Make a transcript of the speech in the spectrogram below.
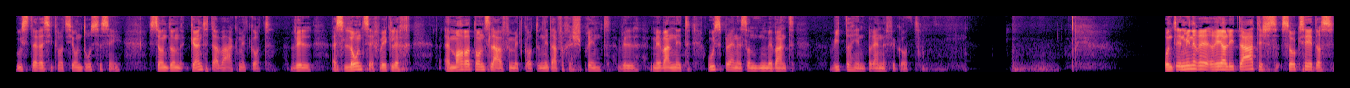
aus dieser Situation draußen sein, sondern geht den Weg mit Gott. Weil es lohnt sich wirklich, einen Marathon zu laufen mit Gott und nicht einfach einen Sprint. Weil wir wollen nicht ausbrennen, sondern wir wollen weiterhin brennen für Gott. Und in meiner Realität ist es so gesehen, dass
